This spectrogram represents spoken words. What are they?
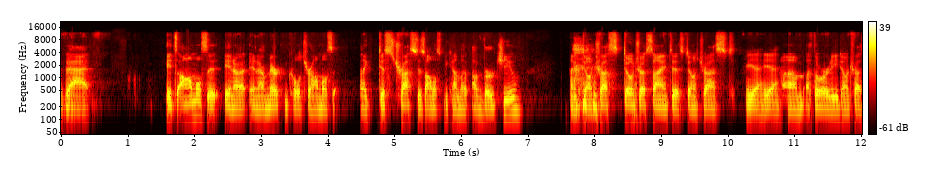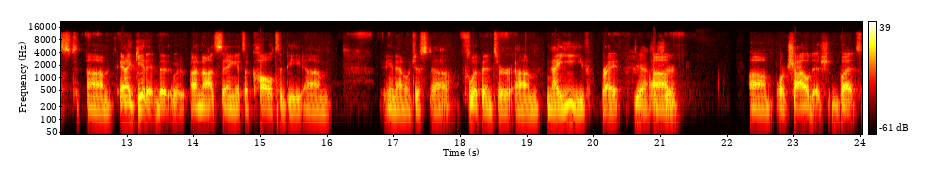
that it's almost in our in our American culture, almost like distrust has almost become a, a virtue. Like don't trust, don't trust scientists, don't trust, yeah, yeah, um, authority, don't trust. Um, and I get it that I'm not saying it's a call to be, um, you know, just uh, flippant or um, naive, right? Yeah, for um, sure. Um, or childish, but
